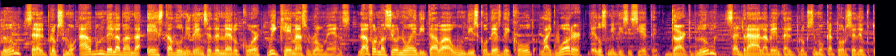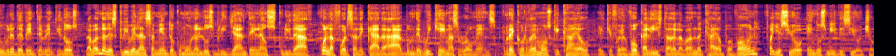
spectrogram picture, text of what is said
Bloom será el próximo álbum de la banda estadounidense de metalcore We Came As Romance. La formación no editaba un disco desde Cold Like Water de 2017. Dark Bloom saldrá a la venta el próximo 14 de octubre de 2022. La banda describe el lanzamiento como una luz brillante en la oscuridad con la fuerza de cada álbum de We Came As Romance. Recordemos que Kyle, el que fue vocalista de la banda Kyle Pavone, falleció en 2018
